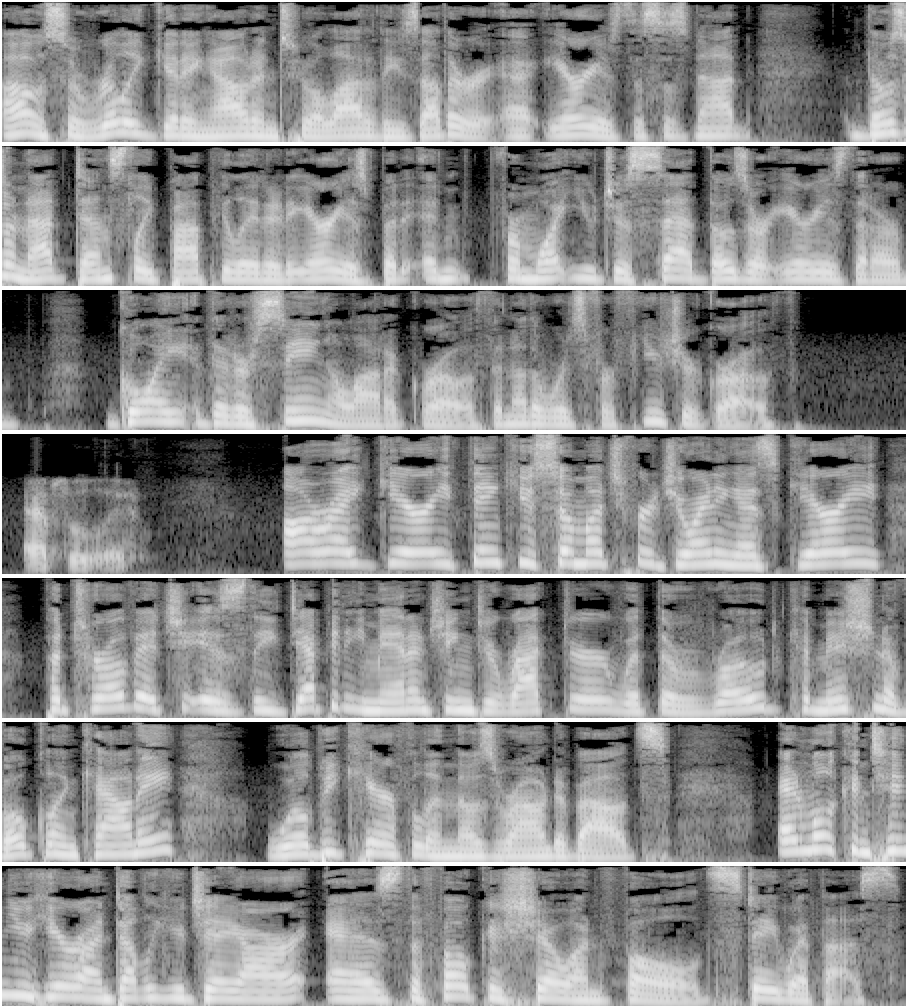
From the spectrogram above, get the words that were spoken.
Oh, so really getting out into a lot of these other uh, areas. This is not; those are not densely populated areas. But and from what you just said, those are areas that are going that are seeing a lot of growth. In other words, for future growth. Absolutely. All right, Gary. Thank you so much for joining us, Gary. Piotrowicz is the deputy managing director with the Road Commission of Oakland County. We'll be careful in those roundabouts. And we'll continue here on WJR as the Focus Show unfolds. Stay with us.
